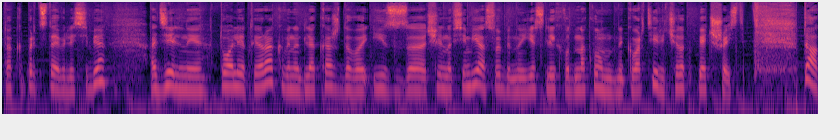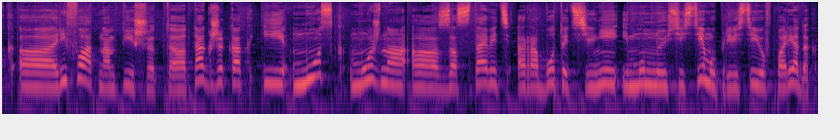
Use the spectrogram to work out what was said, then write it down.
Так и представили себе отдельные туалеты и раковины для каждого из э, членов семьи, особенно если их в однокомнатной квартире человек 5-6. Так, э, Рифат нам пишет, э, так же, как и мозг, можно заставить работать сильнее иммунную систему, привести ее в порядок.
